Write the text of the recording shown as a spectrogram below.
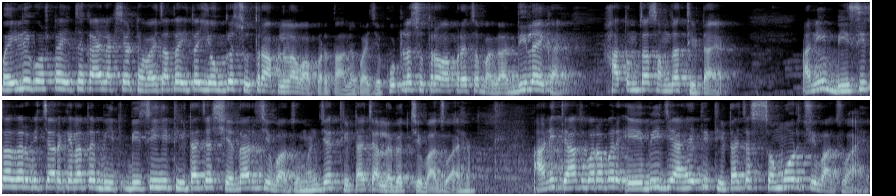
पहिली गोष्ट इथं काय लक्षात ठेवायचं? आता इथं योग्य सूत्र आपल्याला वापरता आलं पाहिजे. कुठलं सूत्र वापरायचं? बघा दिलंय काय? हा तुमचा समजा थिटा आहे. आणि बी सीचा जर विचार केला तर बी बी सी ही थिटाच्या शेजारची बाजू म्हणजे थिटाच्या लगतची बाजू आहे. आणि त्याचबरोबर ए बी जी आहे ती थिटाच्या समोरची बाजू आहे.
